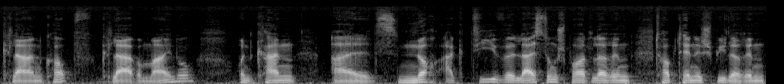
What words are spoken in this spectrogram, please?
klaren Kopf, klare Meinung und kann als noch aktive Leistungssportlerin, Top-Tennisspielerin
